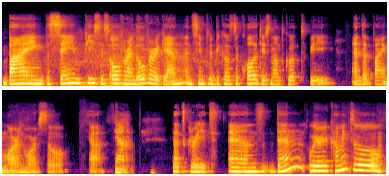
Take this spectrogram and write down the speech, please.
buying the same pieces over and over again and simply because the quality is not good we end up buying more and more. So yeah. Yeah. That's great. And then we're coming to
